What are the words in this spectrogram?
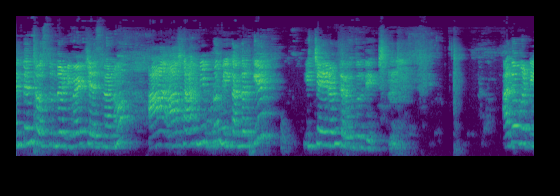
ఎంతెంత వస్తుందో డివైడ్ చేసినాను ఆ ఆ స్టాక్ని ఇప్పుడు మీకు అందరికి ఇచ్చేయడం జరుగుతుంది. అదొకటి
